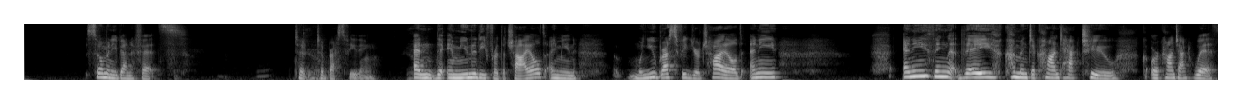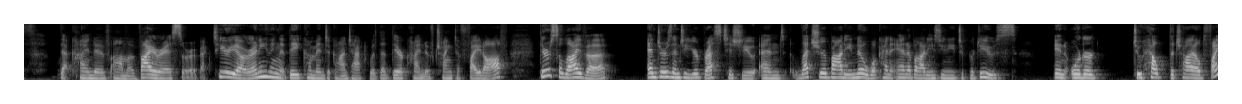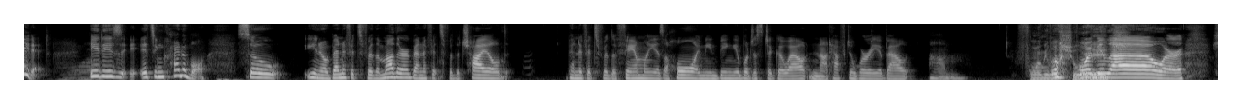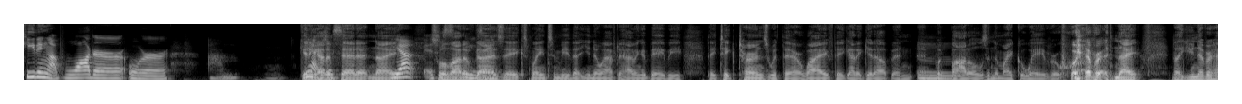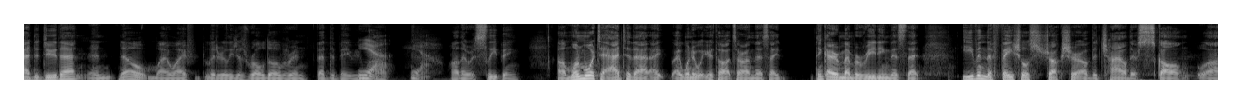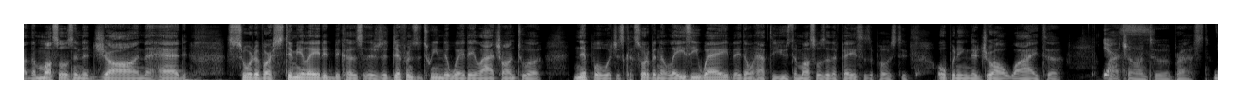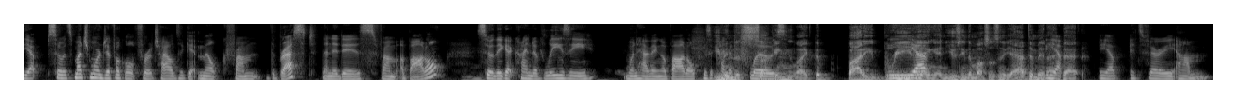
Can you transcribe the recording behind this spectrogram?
so many benefits to, yeah. to breastfeeding yeah. and the immunity for the child. I mean, when you breastfeed your child, any anything that they come into contact to or contact with that kind of um, a virus or a bacteria or anything that they come into contact with that they're kind of trying to fight off, their saliva enters into your breast tissue and lets your body know what kind of antibodies you need to produce in order to help the child fight it. It is it's incredible. So, you know, benefits for the mother, benefits for the child, benefits for the family as a whole. I mean, being able just to go out and not have to worry about um, formula shortage, formula or heating up water or um, getting yeah, out just- of bed at night. yeah. So a lot of easy. guys they explain to me that you know after having a baby they take turns with their wife they got to get up and, and put Mm. bottles in the microwave or whatever at night like you never had to do that and no my wife literally just rolled over and fed the baby Yeah. while, Yeah. while they were sleeping um, one more to add to that I, I wonder what your thoughts are on this i think i remember reading this that even the facial structure of the child their skull uh, the muscles in the jaw and the head sort of are stimulated because there's a difference between the way they latch onto a nipple, which is sort of in a lazy way. They don't have to use the muscles of the face as opposed to opening their jaw wide to latch onto a breast. Yep. So it's much more difficult for a child to get milk from the breast than it is from a bottle. So they get kind of lazy when having a bottle because it Even kind the of flows. sucking, like the body breathing and using the muscles in the abdomen, I bet. Yep, it's very um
